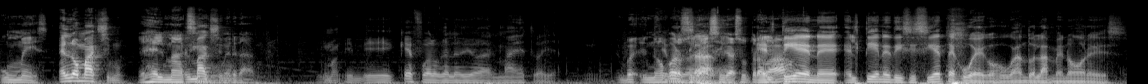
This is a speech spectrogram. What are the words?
un mes. Es lo máximo. Es el máximo, máximo. ¿verdad? ¿Y, y qué fue lo que le dio al maestro allá? No, pero siga, siga su Él trabajo. tiene, él tiene 17 juegos jugando las menores.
